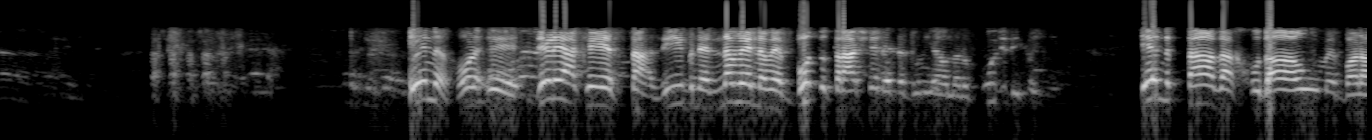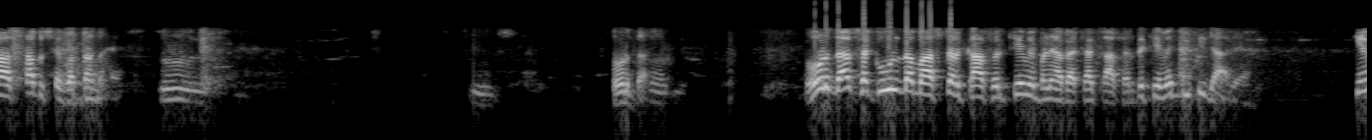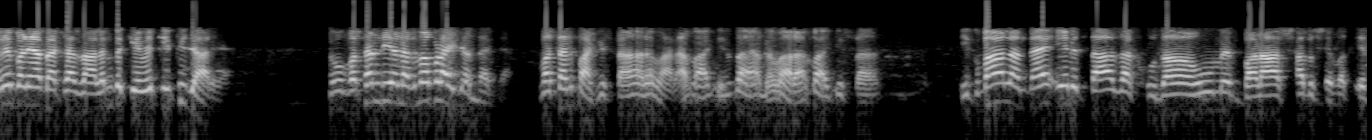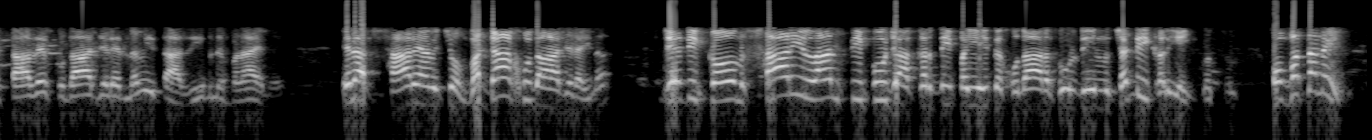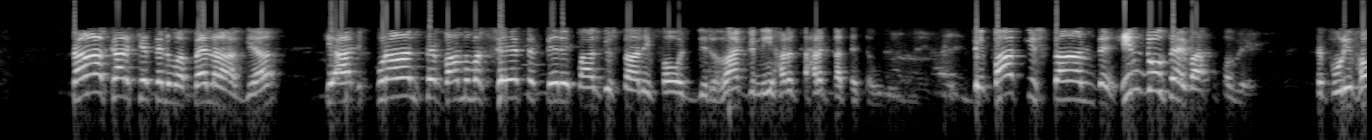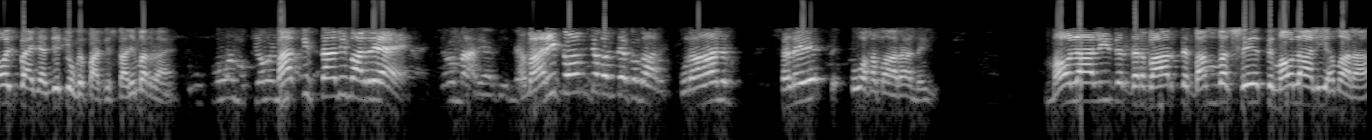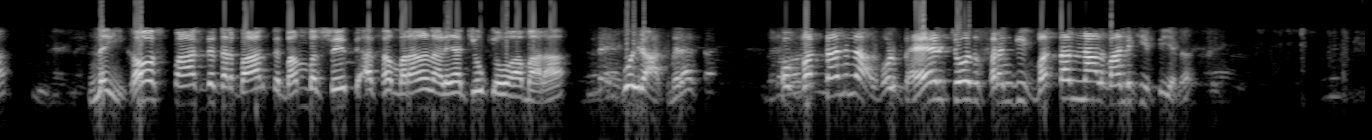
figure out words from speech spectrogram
ان ہن اے جڑے آکھے اس تہذیب نے نویں نویں بت تراشے نے تے دنیا انہاں نو پوجدی پئی ان تازہ خداؤں میں بڑا سب سے وطن ہے۔ ہوں۔ دس سکول دا ماسٹر کافر کیویں بنیا بیٹھا؟ کافر تے کیویں کیتی جا رہا ہے؟ کیویں بنیا بیٹھا ظالم تے کیویں کیتی جا رہا ہے؟ تو وطن دی نظمہ پڑھائی جاندا ہے وطن پاکستان، ہمارا پاکستان ہمارا پاکستان۔ اقبال آندا ہے، ان تازہ خداؤں میں بڑا سب سے وط یہ تازے خدا جڑے نوی تہذیب نے بنائے نے، انہاں سارے وچوں وڈا خدا جڑا ہی نا جیدی قوم ساری لانتی پوجا کردی پئی ہے، تے خدا رسول دین نو چھڈی کھڑی ہے۔ او وطن نہیں تا کر کے تینوں میں پہلا آ گیا کہ آج قرآن تے بم وسے تے تیرے پاکستانی فوج دی رگ نہیں حرکت چاہیے۔ تے پاکستان دے ہندو تے بس پوے تے پوری فوج پہ جاندی کیونکہ پاکستانی مر رہا ہے۔ پاکستانی مر رہا ہے۔ ہماری قوم کے بندے کو مار قرآن سڑے وہ ہمارا نہیں۔ مولا علی دے دربار تے بم وسے تے مولا علی ہمارا نہیں۔ غوث پاک دے دربار تے بم وسے تے اسا مران والے ہاں کیونکہ وہ ہمارا وہی رات میں رہتا ہے۔ وطن نال ہوں بہن چود فرنگی وطن نال ونڈ کیتی ہے نا۔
